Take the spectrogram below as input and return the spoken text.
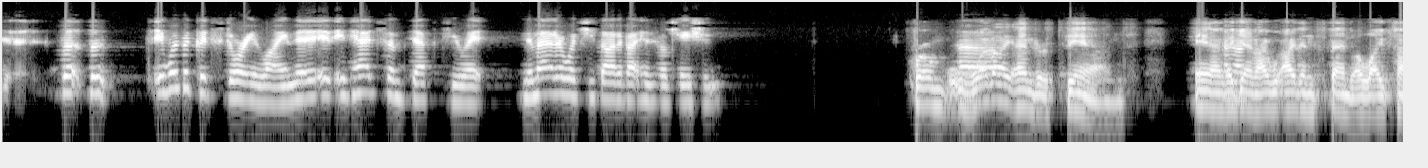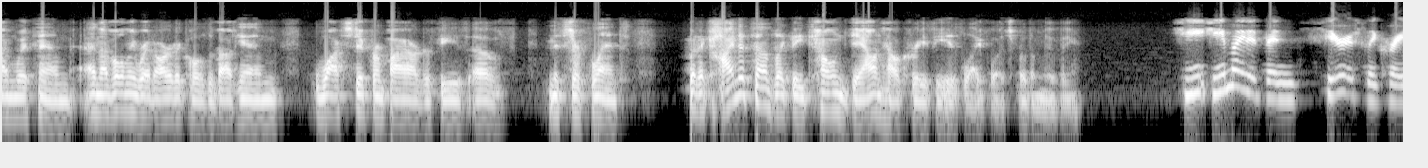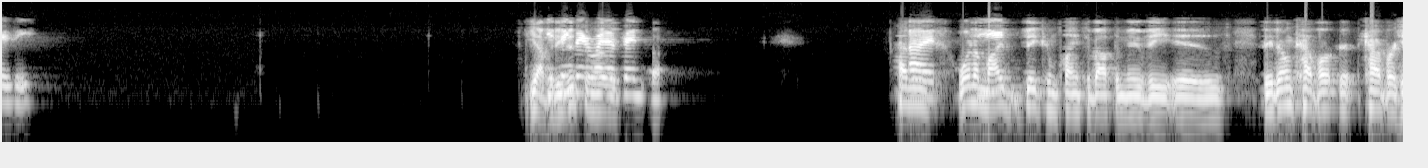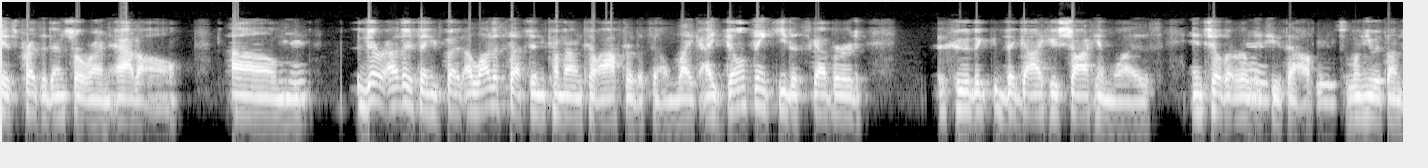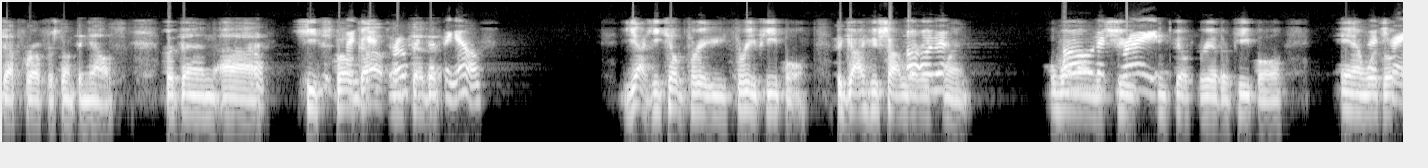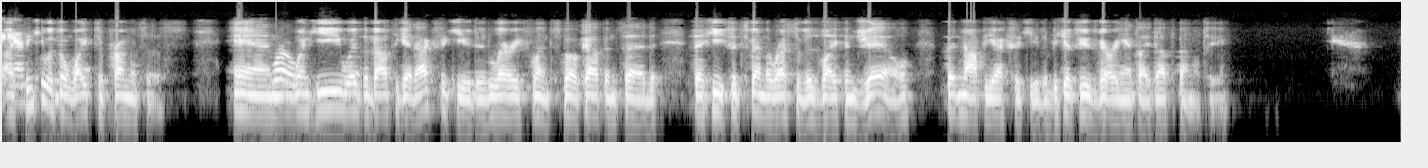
the the it was a good storyline. It, it it had some depth to it, no matter what you thought about his vocation. From what Uh, I understand, and Uh-huh. again, I, I didn't spend a lifetime with him, and I've only read articles about him, watched different biographies of Mr. Flynt, but it kind of sounds like they toned down how crazy his life was for the movie. He he might have been seriously crazy. Yeah, but you think there would have been? I mean, Uh, one of my big complaints about the movie is they don't cover cover his presidential run at all. Um, Mhm. There are other things, but a lot of stuff didn't come out until after the film. Like, I don't think he discovered who the the guy who shot him was until the early Mm. 2000s when he was on death row for something else. But then uh, Oh. he On spoke death up row and for said that something else. yeah, he killed three three people. The guy who shot Larry oh, that- Flynt went Oh, on to that's shoot right. and kill three other people, and was a, right, I think he was a white supremacist. And Whoa. when he was about to get executed, Larry Flynt spoke up and said that he should spend the rest of his life in jail, but not be executed because he was very anti-death penalty.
